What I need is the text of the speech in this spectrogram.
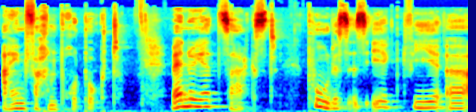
einfachen Produkt. Wenn du jetzt sagst, puh, das ist irgendwie äh,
